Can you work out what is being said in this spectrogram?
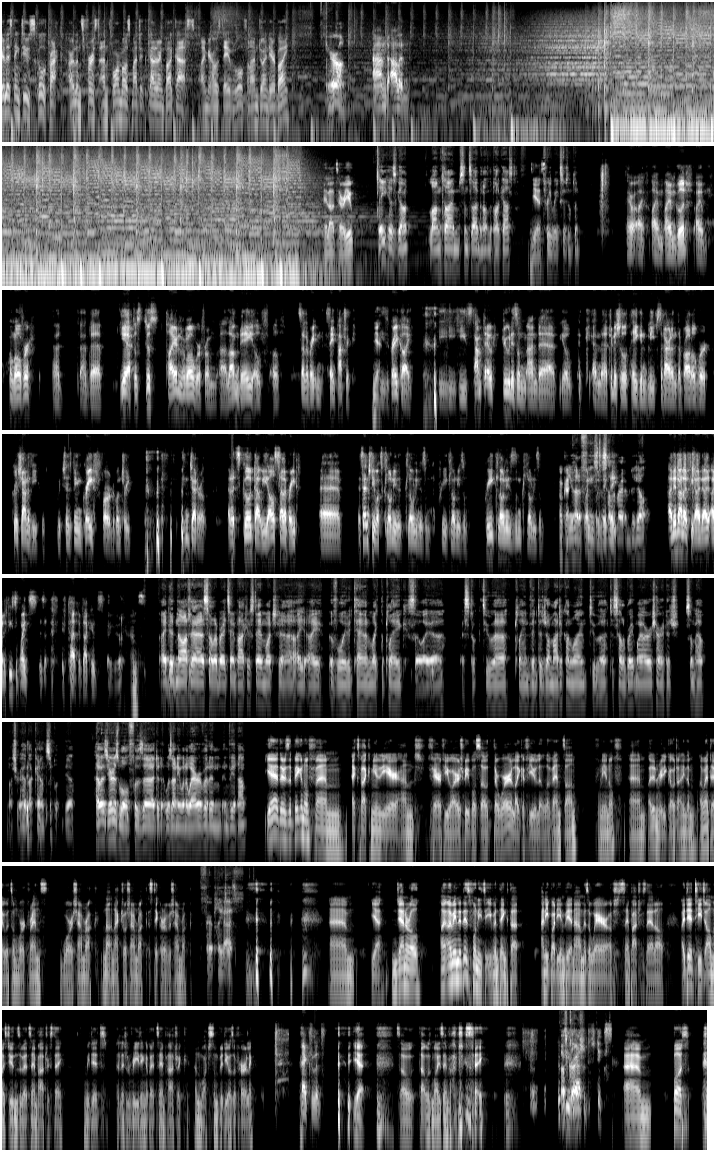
You're listening to Skull Crack, Ireland's first and foremost Magic the Gathering podcast. I'm your host, David Wolf, and I'm joined here by Kieran. And Alan. Hey lads, how are you? Hey, how's it going? Long time since I've been on the podcast. Yes. Three weeks or something. There, I, I'm I'm good. I'm hungover, uh, and uh, yeah, just just tired and hungover from a long day of of celebrating Saint Patrick. Yeah. he's a great guy. he he stamped out Druidism and uh, you know and uh, traditional pagan beliefs in Ireland and brought over Christianity, which, which has been great for the country in general. And it's good that we all celebrate uh, essentially what's colonial, colonialism, pre-colonialism, pre-colonialism, colonialism. Okay. You had a feast when to they say- celebrate him, did y'all? I did not have I, I had a feast of points. Is that, if that if that counts. Very good. Hands. I did not uh, celebrate St. Patrick's Day much. Uh, I, I avoided town like the plague, so I uh, I stuck to uh, playing vintage on Magic Online to uh, to celebrate my Irish heritage somehow. Not sure how that counts, but yeah. How was yours, Wolf? Was uh, did was anyone aware of it in, in Vietnam? Yeah, there's a big enough um, expat community here and fair few Irish people, so there were like a few little events on. Funny enough, um, I didn't really go to any of them. I went out with some work friends, wore a shamrock, not an actual shamrock, a sticker of a shamrock. Fair play to um, yeah, in general, I, I mean, it is funny to even think that anybody in Vietnam is aware of St. Patrick's Day at all. I did teach all my students about St. Patrick's Day. We did a little reading about St. Patrick and watched some videos of hurling. Excellent. yeah, so that was my St. Patrick's Day. That's great. with the sticks. Um, but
